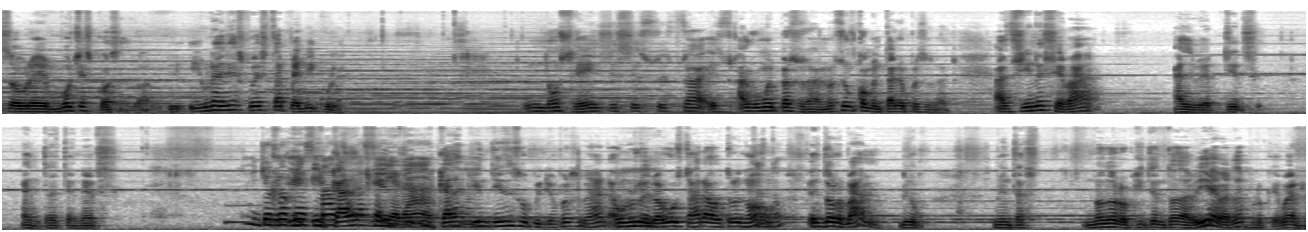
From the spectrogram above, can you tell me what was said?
sobre muchas cosas, ¿no? y, una de ellas fue esta película. No sé, es, es, algo muy personal, no es un comentario personal. Al cine se va a divertirse, a entretenerse. Yo creo que es más la seriedad. y cada quien tiene su opinión personal. A uno les va a gustar, a otros no. no. Es normal. Digo, mientras no nos lo quiten todavía, ¿verdad? Porque bueno,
